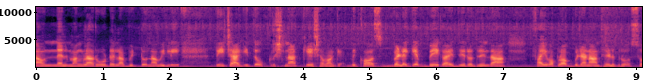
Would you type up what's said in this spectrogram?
ನಾವು ನೆಲಮಂಗ್ಲ ರೋಡ್ ಎಲ್ಲ ಬಿಟ್ಟು ನಾವಿಲ್ಲಿ ರೀಚ್ ಆಗಿದ್ದು ಕೃಷ್ಣ ಕೇಶವಾಗೆ. ಬಿಕಾಸ್ ಬೆಳಗ್ಗೆ ಬೇಗ ಎದ್ದಿರೋದ್ರಿಂದ ಫೈವ್ ಓ ಕ್ಲಾಕ್ ಬಿಡೋಣ ಅಂತ ಹೇಳಿದ್ರು. ಸೊ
